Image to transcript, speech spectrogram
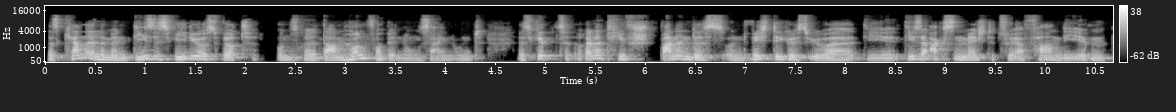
Das Kernelement dieses Videos wird unsere Darm-Hirn-Verbindung sein und es gibt relativ Spannendes und Wichtiges über die, diese Achsenmächte zu erfahren, die eben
